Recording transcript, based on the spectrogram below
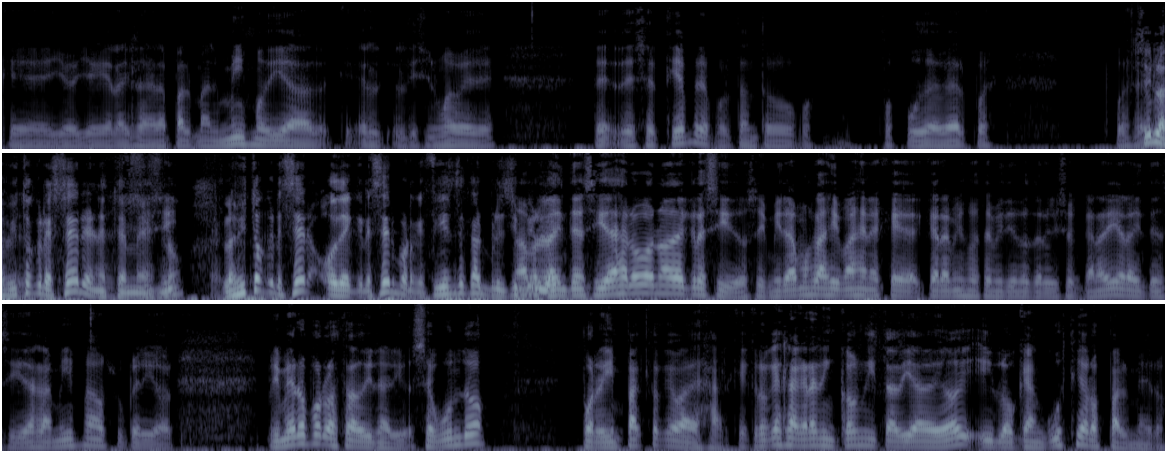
que yo llegué a la isla de La Palma el mismo día, el, el 19 de, de, septiembre, por tanto, pues, pues pude ver, pues, pues, sí, lo has visto crecer en este mes, ¿no? lo has visto crecer o decrecer, porque fíjense que al principio... No, pero la intensidad luego no ha decrecido. Si miramos las imágenes que, que ahora mismo está emitiendo Televisión Canaria, la intensidad es la misma o superior. Primero, por lo extraordinario. Segundo, por el impacto que va a dejar, que creo que es la gran incógnita a día de hoy y lo que angustia a los palmeros.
